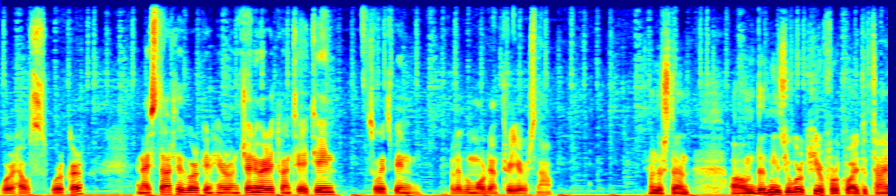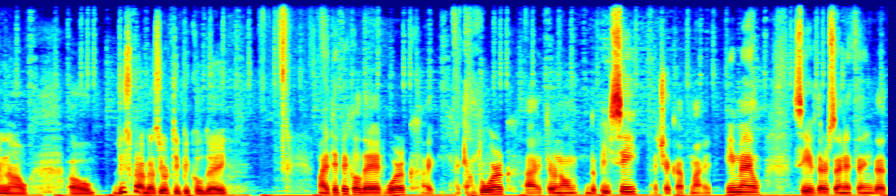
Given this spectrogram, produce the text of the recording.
warehouse worker. And I started working here on January 2018, so it's been a little more than three years now. Understand. Um, that means you work here for quite a time now. Uh, describe as your typical day. My typical day at work, I, I come to work, I turn on the PC, I check up my email, see if there's anything that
